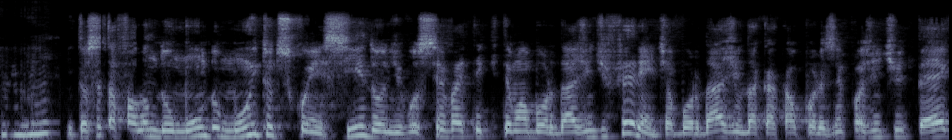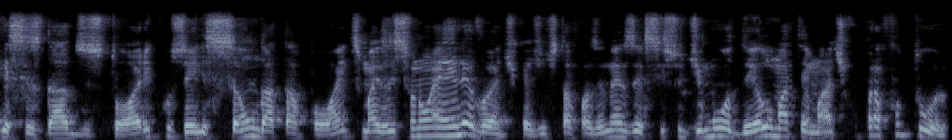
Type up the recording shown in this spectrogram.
Uhum. Então, você está falando de um mundo muito desconhecido, onde você vai ter que ter uma abordagem diferente. A abordagem da Cacau, por exemplo, a gente pega esses dados históricos, eles eles são data points, mas isso não é relevante. O que a gente está fazendo é um exercício de modelo matemático para futuro.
